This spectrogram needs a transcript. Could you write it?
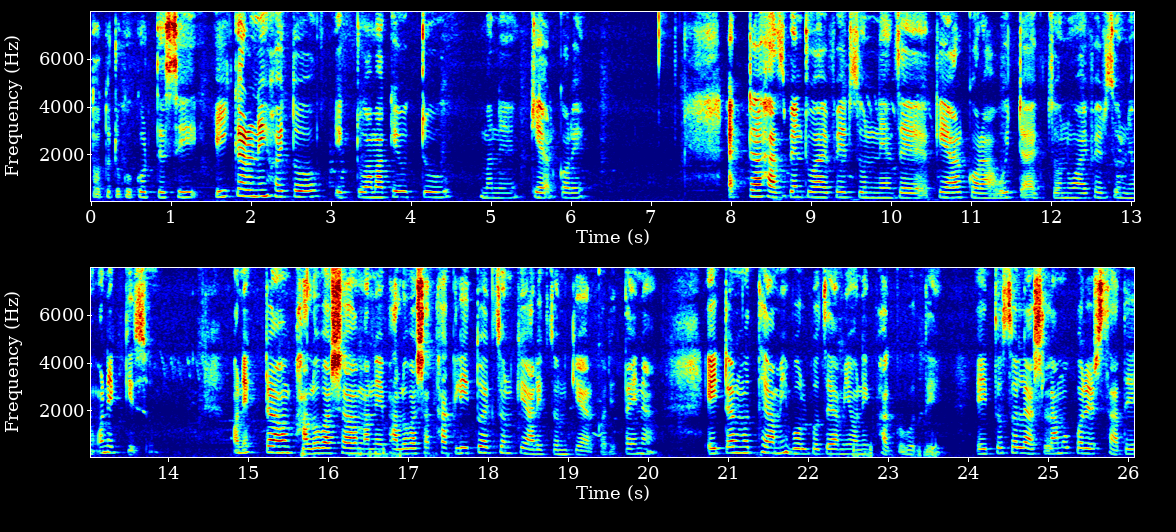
ততটুকু করতেছি। এই কারণেই হয়তো একটু আমাকেও একটু মানে কেয়ার করে। একটা হাজব্যান্ড ওয়াইফের জন্যে যে কেয়ার করা, ওইটা একজন ওয়াইফের জন্য অনেক কিছু। অনেকটা ভালোবাসা মানে ভালোবাসা থাকলেই তো একজনকে আরেকজন কেয়ার করে, তাই না? এইটার মধ্যে আমি বলব যে আমি অনেক ভাগ্যবতী। এই তো চলে আসলাম উপরের ছাদে।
